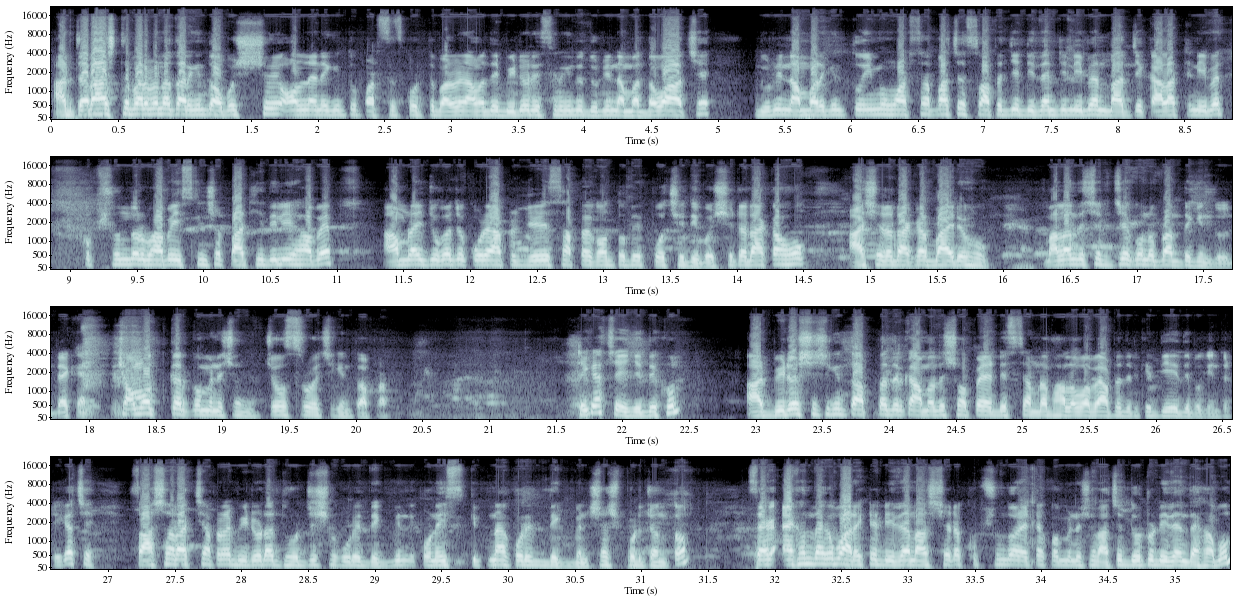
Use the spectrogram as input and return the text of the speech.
আর যারা আসতে পারবে না, তারা কিন্তু অবশ্যই অনলাইনে কিন্তু পার্চেস করতে পারবেন। আমাদের ভিডিওর স্ক্রিনে কিন্তু দুটি নাম্বার দেওয়া আছে। দুটি নাম্বার কিন্তু ইমো হোয়াটসঅ্যাপ আছে সো আপনি যে ডিজাইনটি নেবেন বা যে কালারটি নেবেন, খুব সুন্দরভাবে স্ক্রিনশট পাঠিয়ে দিলেই হবে। আমরাই যোগাযোগ করে আপনার ড্রেস আপনার গন্তব্যে পৌঁছে দিব। সেটা ঢাকা হোক আর সেটা ঢাকার বাইরে হোক, বাংলাদেশের যে কোনো প্রান্তে কিন্তু। দেখেন, চমৎকার কম্বিনেশন জোস রয়েছে কিন্তু আপনার। ঠিক আছে? এই যে দেখুন, আর ভিডিও শেষে কিন্তু আপনাদেরকে আমাদের শপের অ্যাড্রেসটা আমরা ভালোভাবে আপনাদেরকে দিয়ে দেবো কিন্তু। ঠিক আছে? তো আশা রাখছি আপনারা ভিডিওটা ধৈর্য করে দেখবেন, কোনো স্কিপ না করে দেখবেন শেষ পর্যন্ত। এখন দেখাবো আরেকটা ডিজাইন আসছে, এটা খুব সুন্দর একটা কম্বিনেশন আছে, দুটো ডিজাইন দেখাবো।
